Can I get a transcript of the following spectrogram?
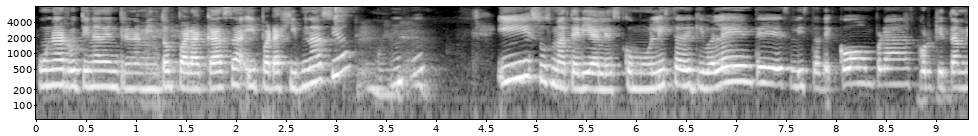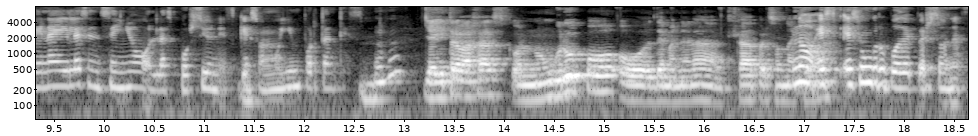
una rutina de entrenamiento para casa y para gimnasio y sus materiales como lista de equivalentes, lista de compras, porque también ahí les enseño las porciones que son muy importantes. ¿Y ahí trabajas con un grupo o de manera cada persona? No, es, es, un grupo de personas.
